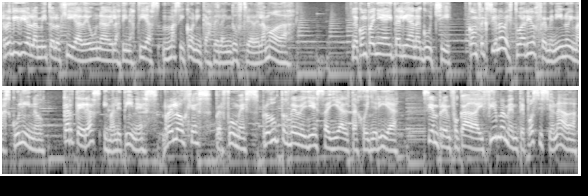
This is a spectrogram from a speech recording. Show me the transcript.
revivió la mitología de una de las dinastías más icónicas de la industria de la moda. La compañía italiana Gucci confecciona vestuario femenino y masculino, carteras y maletines, relojes, perfumes, productos de belleza y alta joyería, siempre enfocada y firmemente posicionada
